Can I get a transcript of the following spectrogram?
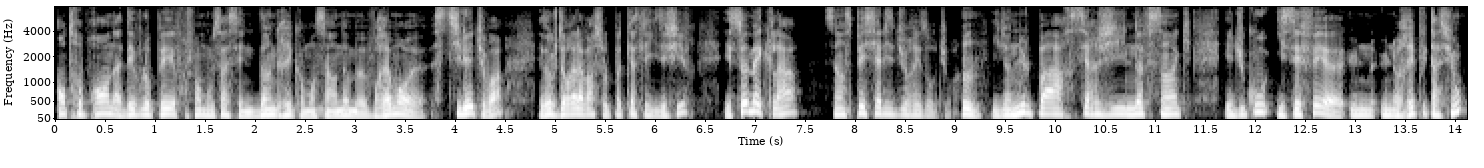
entreprendre, à développer. Franchement, Moussa, c'est une dinguerie comment c'est un homme vraiment stylé, tu vois. Et donc, je devrais l'avoir sur le podcast Les Geeks des Chiffres. Et ce mec-là, c'est un spécialiste du réseau, tu vois. Mm. Il vient de nulle part, Sergi, 9-5. Et du coup, il s'est fait euh, une, une réputation.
